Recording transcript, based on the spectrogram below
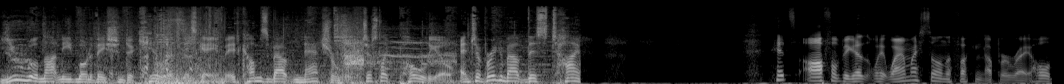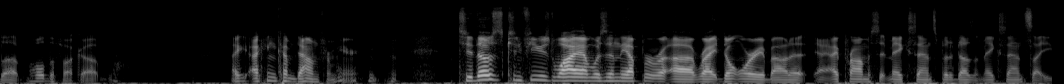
You will not need motivation to kill in this game. It comes about naturally, just like polio. And to bring about this time It's awful because wait, why am I still in the fucking upper right? Hold up, hold the fuck up. I I can come down from here. to those confused why I was in the upper uh, right, don't worry about it. I, I promise it makes sense, but it doesn't make sense. I,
